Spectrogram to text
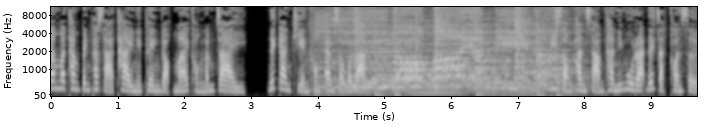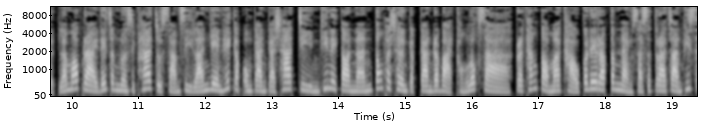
นำมาทำเป็นภาษาไทยในเพลงดอกไม้ของน้ำใจ ด้วยการเขียนของแอมสาวลักษณ์ 2003ทานิมูระได้จัดคอนเสิร์ตและมอบรายได้จำนวน 15.34 ล้านเยนให้กับองค์การกาชาติจีนที่ในตอนนั้นต้องเผชิญกับการระบาดของโรคซาร์กระทั่งต่อมาเขาก็ได้รับตำแหน่งศาสตราจารย์พิเศ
